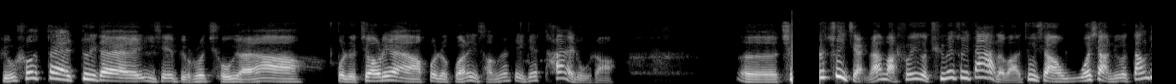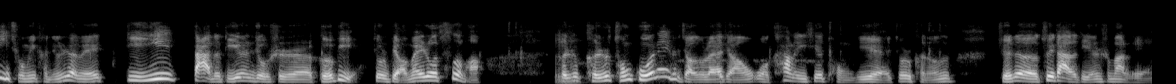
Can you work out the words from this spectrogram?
比如说在对待一些，比如说球员啊，或者教练啊，或者管理层的这些态度上，呃，其实最简单吧，说一个区别最大的吧，就像我想这个当地球迷肯定认为第一大的敌人就是隔壁，就是表妹热刺嘛。可是，可是从国内的角度来讲，我看了一些统计，就是可能觉得最大的敌人是曼联，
